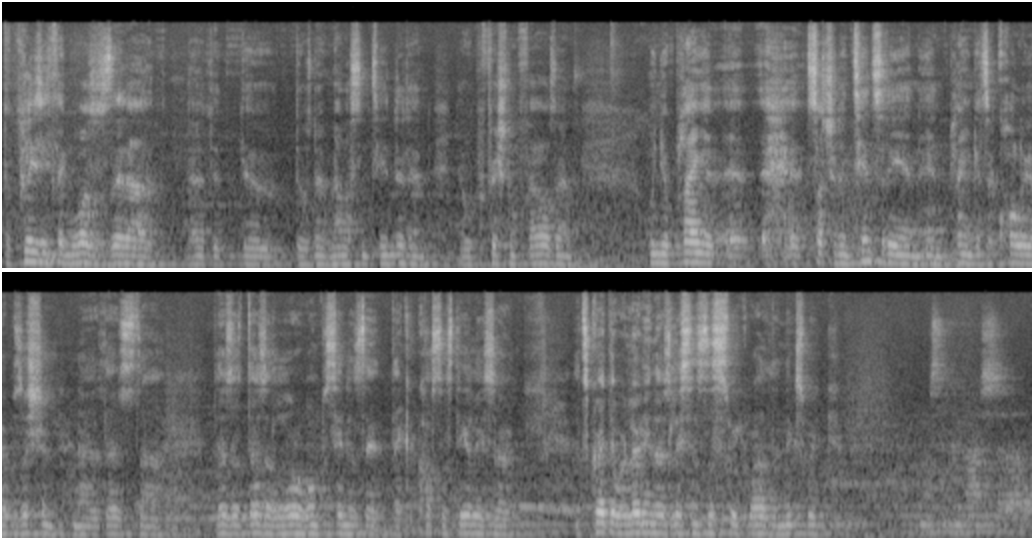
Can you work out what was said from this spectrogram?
The pleasing thing was is that, uh, you know, there was no malice intended, and there were professional fouls. And when you're playing at, at, at such an intensity and, and playing against a quality opposition, you know those uh, those are those are the little one percenters that, that could cost us dearly. So it's great that we're learning those lessons this week rather than next week. It must have been nice uh,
